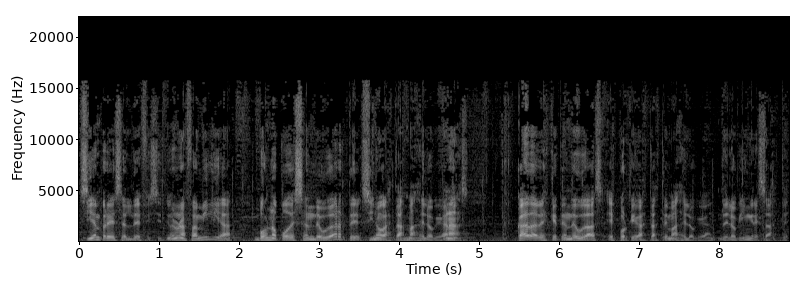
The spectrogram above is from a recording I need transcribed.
siempre es el déficit. En una familia vos no podés endeudarte si no gastás más de lo que ganás. Cada vez que te endeudas es porque gastaste más de lo que, de lo que ingresaste.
